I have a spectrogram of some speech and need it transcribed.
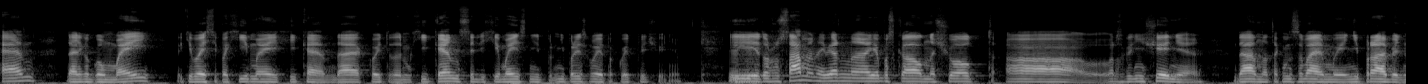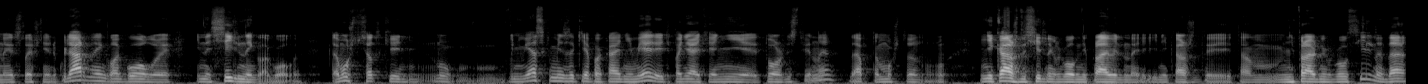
can, да, или глагол may, у тебя есть типа he may, he can, да, какой-то там he can или he may не, не происходит по какой-то причине. Mm-hmm. И то же самое, наверное, я бы сказал насчет а, разграничения да, на так называемые неправильные слэш нерегулярные глаголы и на сильные глаголы. Потому что все-таки, ну, в немецком языке, по крайней мере, эти понятия, они тождественны, да, потому что ну, не каждый сильный глагол неправильный, и не каждый там неправильный глагол сильный, да.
